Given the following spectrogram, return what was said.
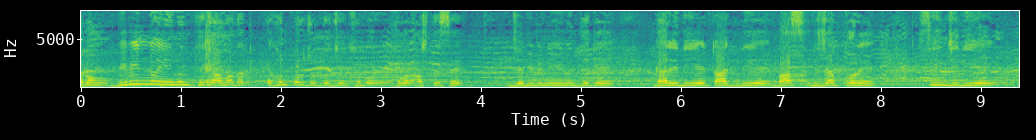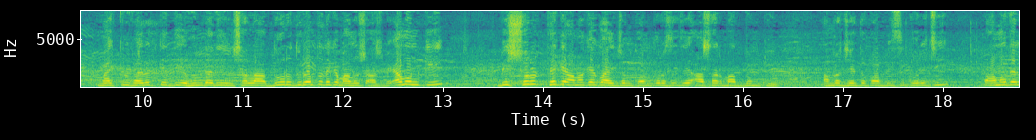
এবং বিভিন্ন ইউনিয়ন থেকে আমাদের এখন পর্যন্ত যে খবর খবর আসতেছে, যে বিভিন্ন ইউনিয়ন থেকে গাড়ি দিয়ে ট্রাক দিয়ে বাস রিজার্ভ করে সিএনজি দিয়ে মাইক্রো ফাইভেটকে দিয়ে হুন্ডা দিয়ে ইনশাল্লাহ দূর দূরান্ত থেকে মানুষ আসবে। এমনকি বিশ্বরূপ থেকে আমাকে কয়েকজন কল করেছে যে আসার মাধ্যম কি? আমরা যেহেতু পাবলিসি করেছি তো আমাদের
